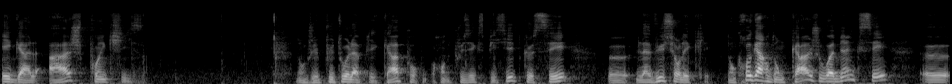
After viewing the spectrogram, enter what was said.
égale h.keys. Donc je vais plutôt l'appeler K pour rendre plus explicite que c'est euh, la vue sur les clés. Donc regardons K, je vois bien que c'est euh,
